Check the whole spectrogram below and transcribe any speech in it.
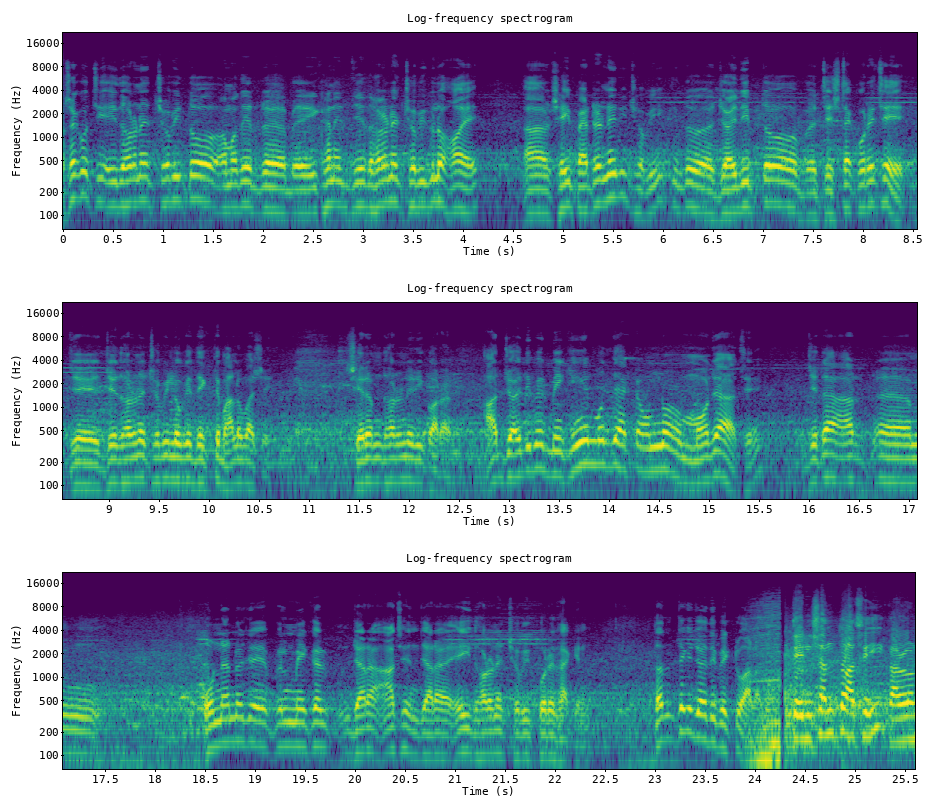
আশা করছি এই ধরনের ছবি তো আমাদের এখানে যে ধরনের ছবিগুলো হয় সেই প্যাটার্নেরই ছবি, কিন্তু জয়দীপ তো চেষ্টা করেছে যে যে ধরনের ছবি লোকে দেখতে ভালোবাসে, সেরম ধরনেরই করার। আর জয়দীপের মেকিংয়ের মধ্যে একটা অন্য মজা আছে, যেটা আর অন্যান্য যে ফিল্ম মেকার যারা আছেন, যারা এই ধরনের ছবি করে থাকেন, তাদের থেকে জয়দীপ একটু আলাদা। টেনশন তো আছেই, কারণ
